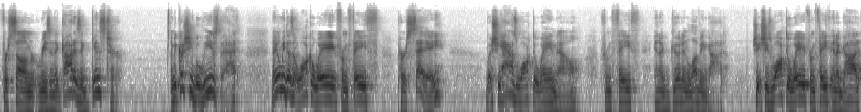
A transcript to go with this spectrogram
for some reason, that God is against her. And because she believes that, Naomi doesn't walk away from faith per se, but she has walked away now from faith in a good and loving God. She, she's walked away from faith in a God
